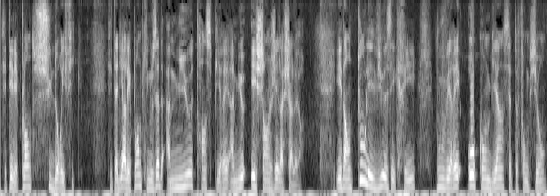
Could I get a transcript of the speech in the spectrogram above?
c'était les plantes sudorifiques, c'est-à-dire les plantes qui nous aident à mieux transpirer, à mieux échanger la chaleur. Et dans tous les vieux écrits, vous verrez ô combien cette fonction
